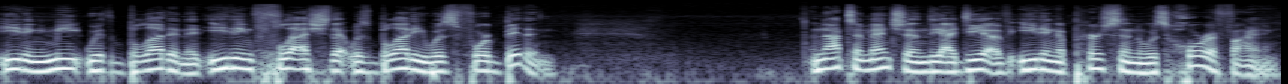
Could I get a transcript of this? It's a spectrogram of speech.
eating meat with blood in it, eating flesh that was bloody was forbidden. Not to mention the idea of eating a person was horrifying.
